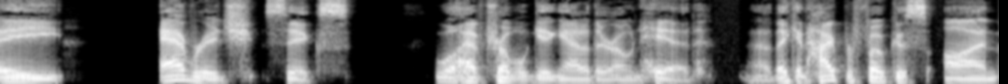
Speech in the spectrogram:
a average six will have trouble getting out of their own head. Uh, they can hyper focus on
